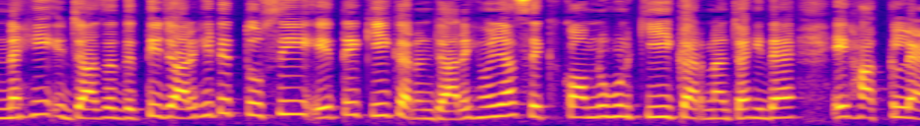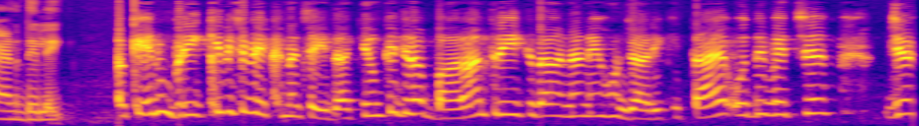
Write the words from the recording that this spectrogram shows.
ਨਹੀਂ ਇਜਾਜ਼ਤ ਦਿੱਤੀ ਜਾ ਰਹੀ ਤੇ ਤੁਸੀਂ ਇਹ ਤੇ ਕੀ ਕਰਨ ਜਾ ਰਹੇ ਹੋ ਜਾਂ ਸਿੱਖ ਕੌਮ ਨੂੰ ਹੁਣ ਕੀ ਕਰਨਾ ਚਾਹੀਦਾ ਹੈ ਇਹ ਹੱਕ ਲੈਣ ਦੇ ਲਈ? ਓਕੇ ਇਹਨੂੰ ਬਰੀਕੀ ਵਿੱਚ ਵੇਖਣਾ ਚਾਹੀਦਾ ਕਿਉਂਕਿ ਜਿਹੜਾ 12 ਤਰੀਕ ਦਾ ਇਹਨਾਂ ਨੇ ਹੁਣ ਜਾਰੀ ਕੀਤਾ ਹੈ ਉਹਦੇ ਵਿੱਚ ਜਿਹੜਾ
